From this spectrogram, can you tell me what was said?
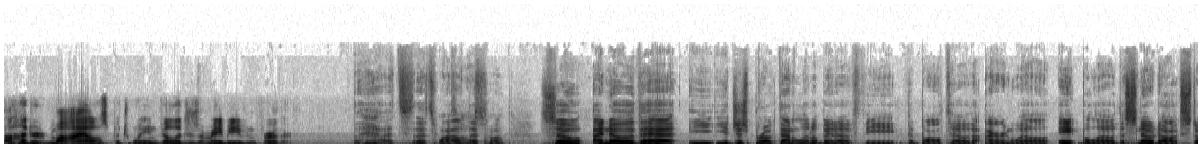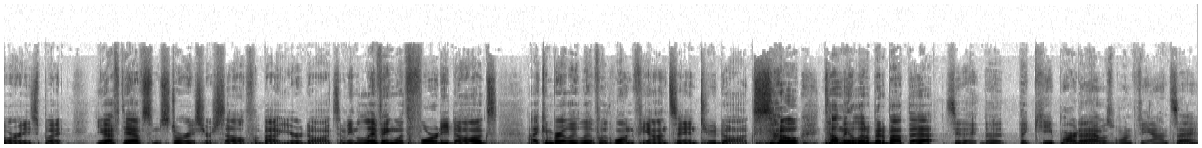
a hundred miles between villages or maybe even further Yeah, that's that's wild. That's, awesome. wild. So I know that you, you just broke down a little bit of the the Balto, the Iron Will, Eight Below, the Snow Dog stories, but you have to have some stories yourself about your dogs. I mean, living with forty dogs, I can barely live with one fiance and two dogs. So tell me a little bit about that. See, the the, the key part of that was one fiance.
